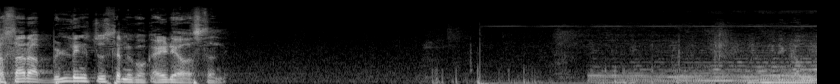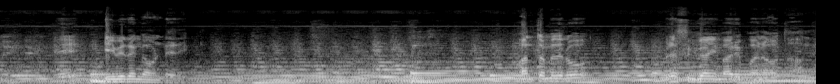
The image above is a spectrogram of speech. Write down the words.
ఒకసారి ఆ బిల్డింగ్ చూస్తే మీకు ఒక ఐడియా వస్తుంది. ఈ విధంగా ఉండేది. పంతొమ్మిదిలో బ్రెస్గా మరి పని అవుతా ఉంది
